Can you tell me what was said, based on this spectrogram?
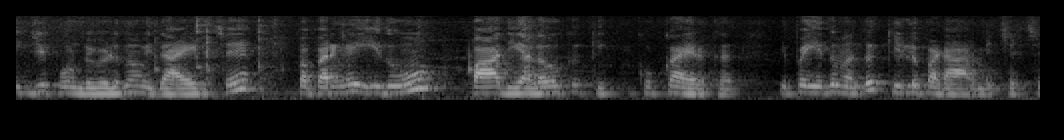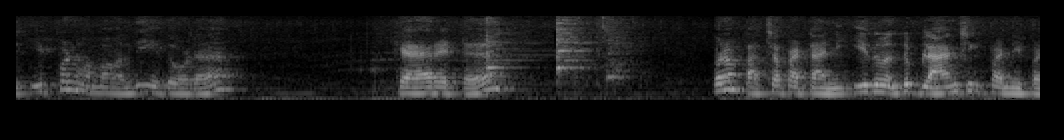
இஞ்சி பூண்டு விழுதும் இதாயிடுச்சு. இப்போ பாருங்கள் இதுவும் பாதி அளவுக்கு கிக் குக்காயிருக்கு இப்போ இது வந்து கிள்ளுப்பட ஆரம்பிச்சிருச்சு. இப்போ நம்ம வந்து இதோட கேரட்டு அப்புறம் பச்சை பட்டாணி. இது வந்து பிளான்ச்சிங் பண்ணி ப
